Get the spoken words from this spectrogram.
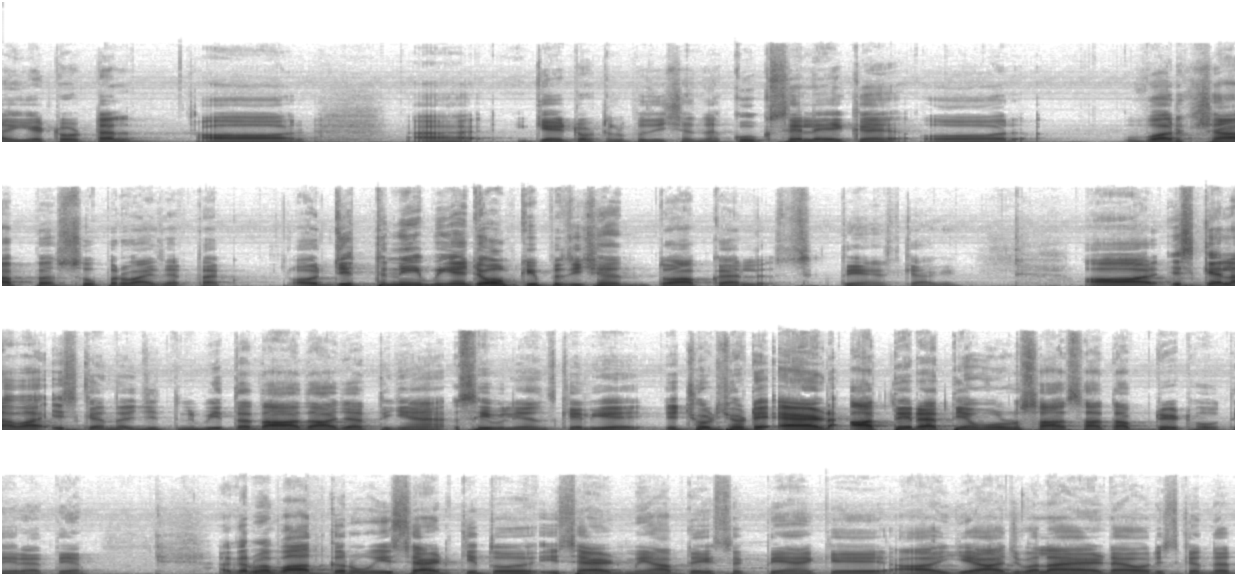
ये टोटल और ये टोटल पोजीशन है कुक से लेकर और वर्कशॉप सुपरवाइज़र तक। और जितनी भी हैं जॉब की पोजीशन तो आप कर सकते हैं इसके आगे। और इसके अलावा इसके अंदर जितनी भी तादाद आ जाती हैं सिविलियंस के लिए, ये छोटे छोटे ऐड आते रहते हैं वो साथ साथ अपडेट होते रहते हैं। अगर मैं बात करूँ इस ऐड की तो इस ऐड में आप देख सकते हैं कि ये आज वाला ऐड है, और इसके अंदर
